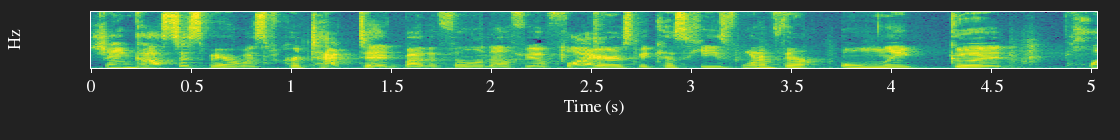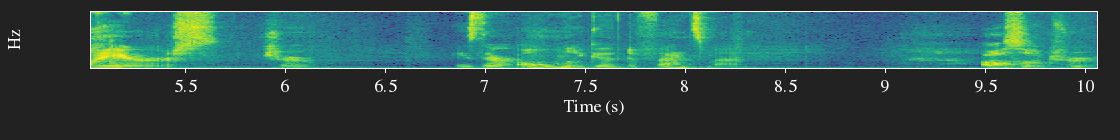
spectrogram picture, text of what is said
Shane Gostisbehere was protected by the Philadelphia Flyers because he's one of their only good players. True. He's their only good defenseman. Also true.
